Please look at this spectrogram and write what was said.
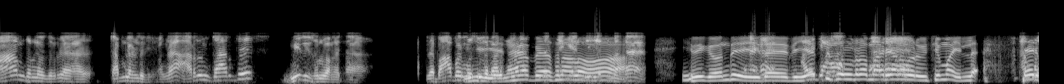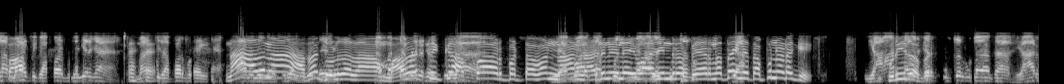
நாம் சொன்னது தமிழர்கள் இருக்காங்க. அருண் சார்ந்து நீதி சொல்லுவாங்க தா. இந்த பாபர் மசூதி என்ன பேசினாலும். இதுக்கு வந்து இதை இது ஏற்றுக்கொள்ற மாதிரியான ஒரு விஷயமா இல்ல. சரி நான் அதை நான் அதான் நம்ம தமிழர்கள் மதத்துக்கு அப்பாற்பட்டவன் நான் நடுநிலைவாதின்ற பேர்ல தான் இங்க தப்பு நடக்கு. தவறு குற்றம் யார்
